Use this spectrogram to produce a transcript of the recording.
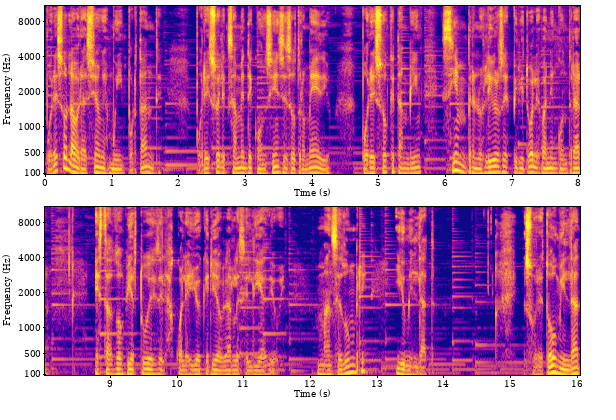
Por eso la oración es muy importante. Por eso el examen de conciencia es otro medio. Por eso que también siempre en los libros espirituales van a encontrar estas dos virtudes de las cuales yo he querido hablarles el día de hoy. Mansedumbre y humildad. Sobre todo humildad.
